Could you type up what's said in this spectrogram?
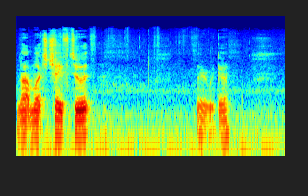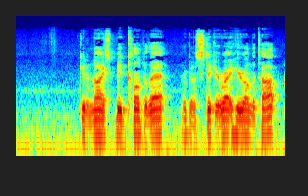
Not much chafe to it. There we go. Get a nice big clump of that. We're going to stick it right here on the top.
